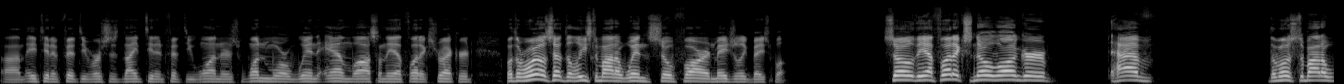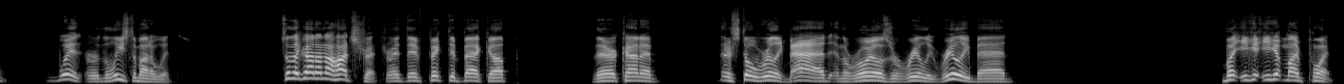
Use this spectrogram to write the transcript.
Um, 18 and 50 versus 19 and 51. There's one more win and loss on the Athletics record, but the Royals have the least amount of wins so far in Major League Baseball. So the Athletics no longer have the most amount of win or the least amount of wins. So they got on a hot stretch, right? They've picked it back up. They're kind of they're still really bad, and the Royals are really, really bad. But you get you get my point.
